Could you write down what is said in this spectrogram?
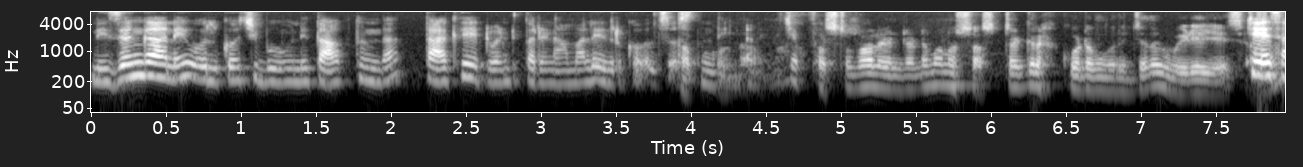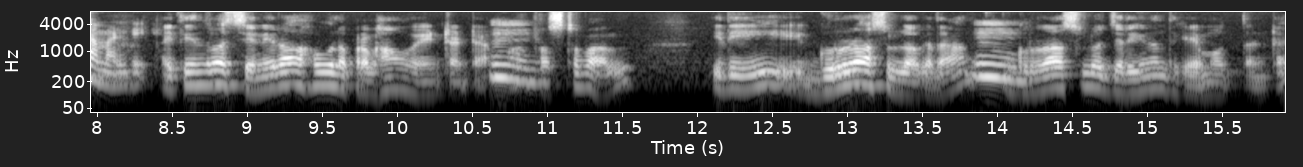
నిజంగానే ఉల్కొచ్చి భూమిని తాకుతుందా తాకితే ఎటువంటి పరిణామాలు ఎదుర్కోవాల్సి వస్తుంది. ఫస్ట్ ఆఫ్ ఆల్ ఏంటంటే మనం షష్టగ్రహ కూటం గురించి ఒక వీడియో చేసాం చేసామండి అయితే ఇందులో శని రాహువుల ప్రభావం ఏంటంటే. ఫస్ట్ ఆఫ్ ఆల్ ఇది గురు రాసుల్లో కదా మ్మ్. గురు రాసుల్లో జరిగినందుకు ఏమవుతుందంటే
